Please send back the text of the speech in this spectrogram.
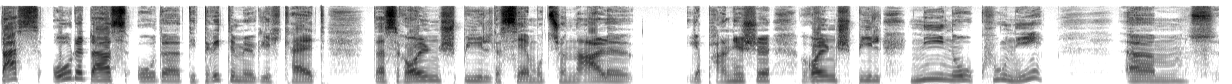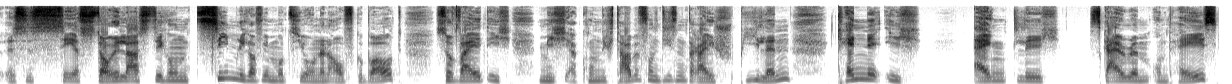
das oder das oder die dritte Möglichkeit, das Rollenspiel, das sehr emotionale japanische Rollenspiel Nino Kuni. Ähm, es ist sehr storylastig und ziemlich auf Emotionen aufgebaut. Soweit ich mich erkundigt habe von diesen drei Spielen, kenne ich eigentlich Skyrim und Haze.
